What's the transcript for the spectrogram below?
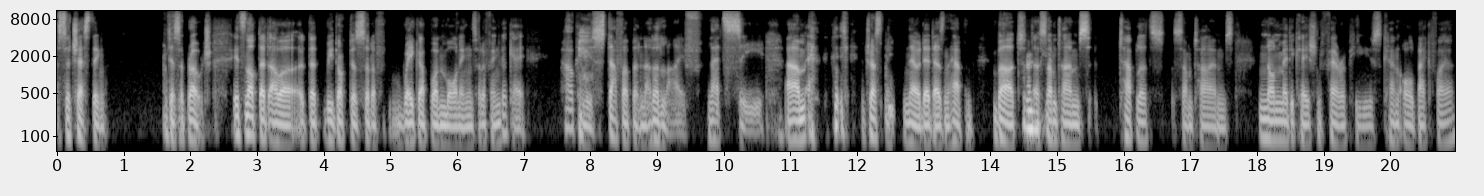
suggesting this approach. It's not that our that we doctors sort of wake up one morning and sort of think, okay, how can we stuff up another life? Let's see. Um, trust me, no, that doesn't happen. But uh, sometimes tablets, sometimes non-medication therapies can all backfire,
